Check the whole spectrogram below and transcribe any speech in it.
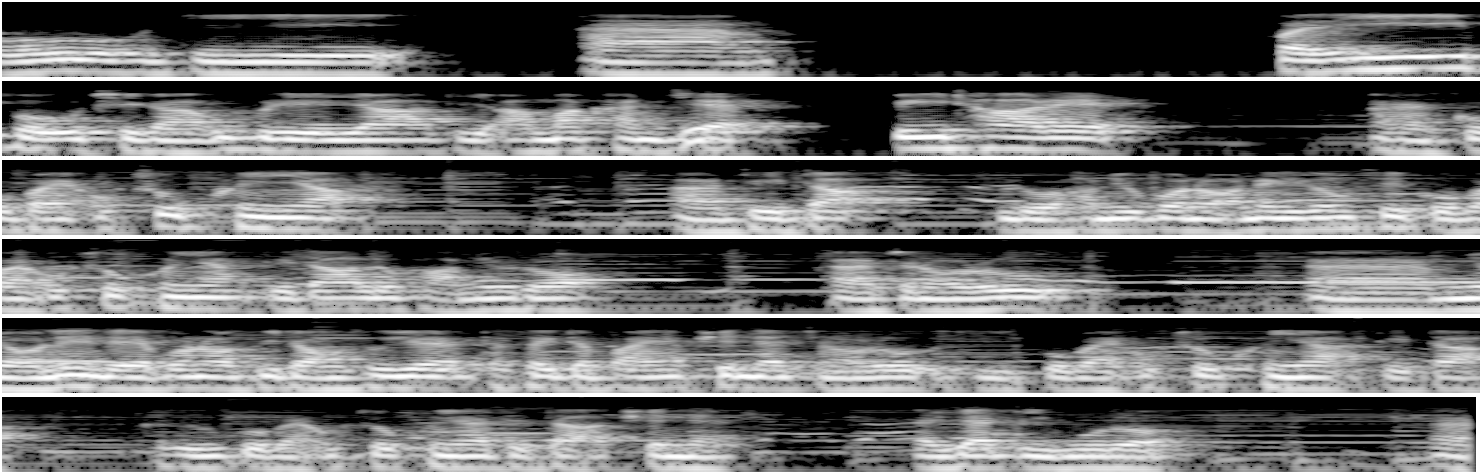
ကိုဒီအမ်ဖွဲ့စည်းပုံအခြေခံဥပဒေအရဒီအာမခံချက်ပေးထားတဲ့အဲကိုယ်ပိုင်အုပ်ချုပ်ခွင့်ရအဲ data လို့ဟာမျိုးပေါ့နော်အနေဆုံးစိတ်ကိုယ်ပိုင်အုပ်ချုပ်ခွင့်ရ data လို့ဟာမျိုးတော့အဲကျွန်တော်တို့ အဲမျော်လင့်တယ်ပေါ့နော်ပြည်တော်စုရဲ့တစ်စိတ်တစ်ပိုင်းအဖြစ်နဲ့ကျွန်တော်တို့ဒီကိုယ်ပိုင်အုပ်ချုပ်ခွင့်ရ data ကလူကိုယ်ပိုင်အုပ်ချုပ်ခွင့်ရ data အဖြစ်နဲ့အဲရပ်တည်ဖို့တော့အဲ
